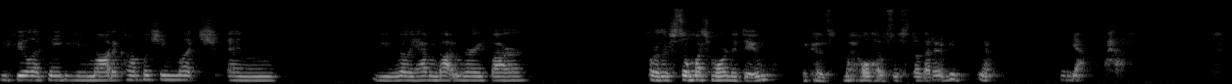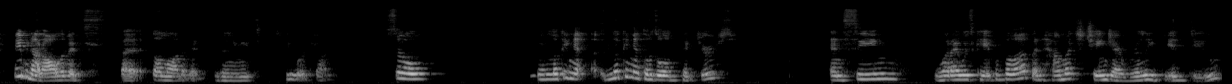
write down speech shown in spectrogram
you feel like maybe you're not accomplishing much and you really haven't gotten very far or there's so much more to do because my whole house is still got to be, you know, yeah, half. Maybe not all of it, but a lot of it really needs to be worked on. So looking at looking at those old pictures and seeing what I was capable of and how much change I really did do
